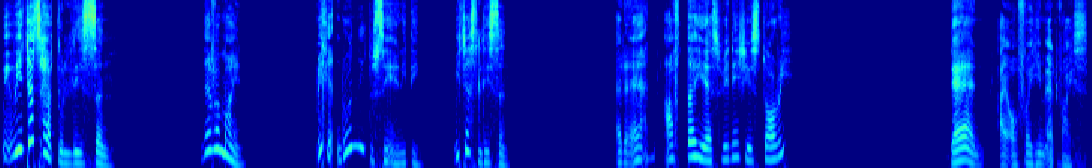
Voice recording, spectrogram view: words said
We, we just have to listen. Never mind. We can, don't need to say anything. We just listen. At the end, after he has finished his story, then I offer him advice.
